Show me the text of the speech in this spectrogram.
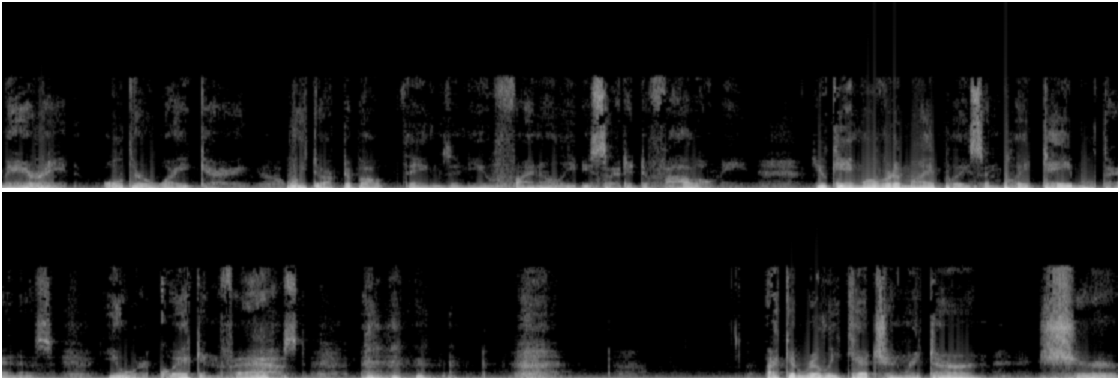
married, older white guy. We talked about things and you finally decided to follow me. You came over to my place and played table tennis. You were quick and fast. I could really catch and return. Sure,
